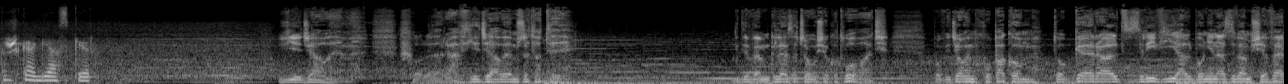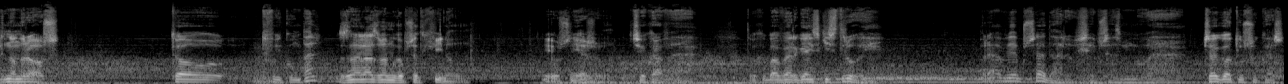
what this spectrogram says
troszkę jak jaskier. Wiedziałem. Cholera, wiedziałem, że to ty. Gdy we mgle zaczęło się kotłować, powiedziałem chłopakom, to Geralt z Rivi albo nie nazywam się Vernon Roche. To twój kumpel? Znalazłem go przed chwilą. Już nie żył. Ciekawe. To chyba wergeński strój. Prawie przedarł się przez mgłę. Czego tu szukasz?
